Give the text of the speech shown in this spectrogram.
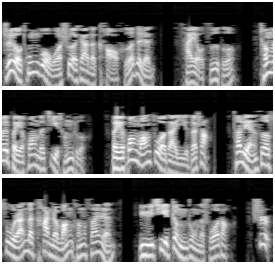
只有通过我设下的考核的人，才有资格成为北荒的继承者。北荒王坐在椅子上，他脸色肃然的看着王腾三人，语气郑重的说道：“是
